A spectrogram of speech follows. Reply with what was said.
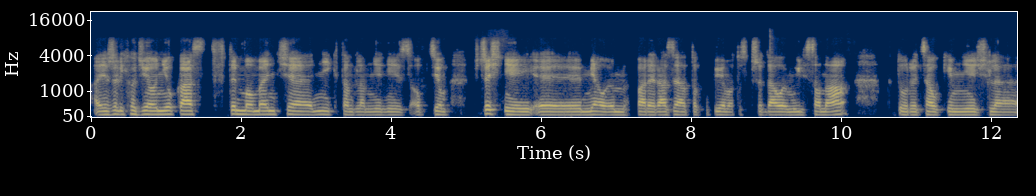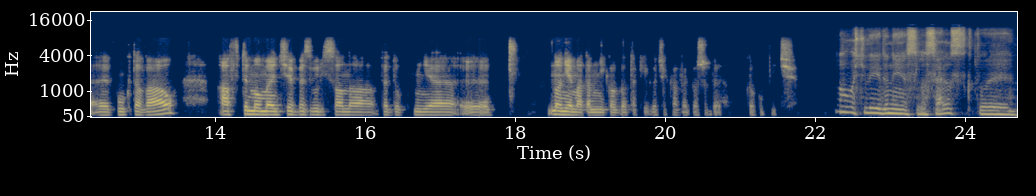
A jeżeli chodzi o Newcastle, w tym momencie nikt tam dla mnie nie jest opcją. Wcześniej y, miałem parę razy, a to kupiłem, a to sprzedałem Wilsona, który całkiem nieźle y, punktował a w tym momencie bez Wilsona według mnie y, no nie ma tam nikogo takiego ciekawego, żeby go kupić. No właściwie jedyny jest Lascelles, który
